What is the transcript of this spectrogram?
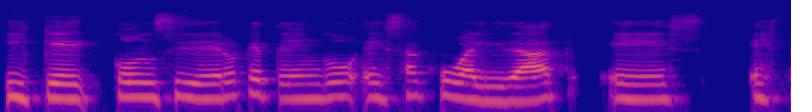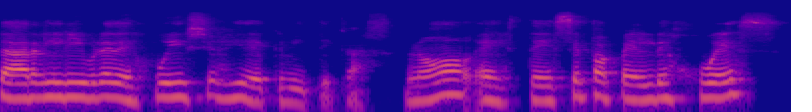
y que considero que tengo esa cualidad es estar libre de juicios y de críticas, ¿no? Este, ese papel de juez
